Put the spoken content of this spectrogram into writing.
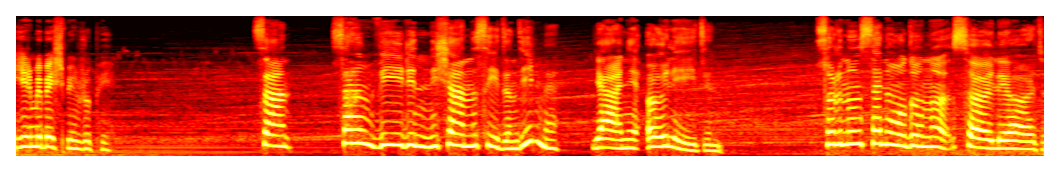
25 bin rupi. Sen, sen Veer'in nişanlısıydın değil mi? Yani öyleydin. Sorunun sen olduğunu söylüyordu.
